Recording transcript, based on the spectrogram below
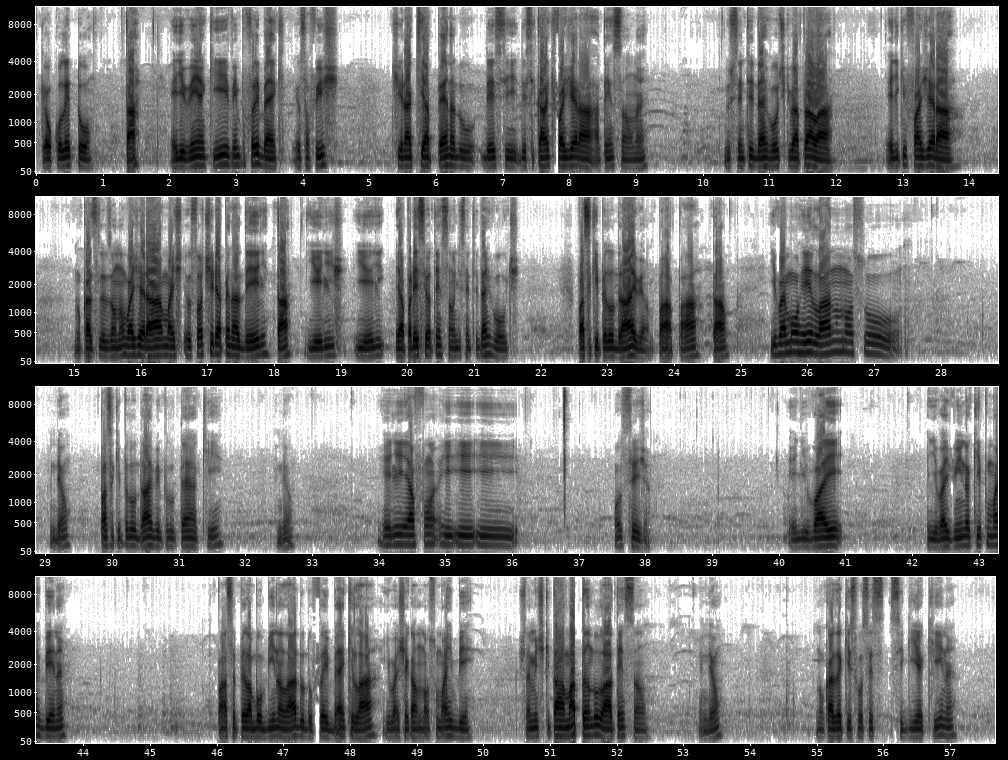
que é o coletor, tá? Ele vem aqui e vem pro playback. Eu só fiz tirar aqui a perna do desse desse cara que faz gerar a tensão, né? Dos 110 volts que vai para lá. Ele que faz gerar. No caso, a televisão não vai gerar, mas eu só tirei a perna dele, tá? E ele e ele e apareceu a tensão de 110 volts passa aqui pelo drive, ó, pá, pá, tal. E vai morrer lá no nosso... Entendeu? Passa aqui pelo drive, pelo terra aqui. Entendeu? Ele é a fonte... E, e, e... Ou seja... Ele vai... Ele vai vindo aqui pro mais B, né? Passa pela bobina lá do, do playback lá e vai chegar no nosso mais B. Justamente que tava matando lá a tensão. Entendeu? No caso aqui, se você seguir aqui, né?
